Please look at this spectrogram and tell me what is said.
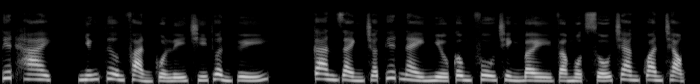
Tiết 2, những thương phản của lý trí thuần túy. Can dành cho tiết này nhiều công phu trình bày và một số trang quan trọng,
